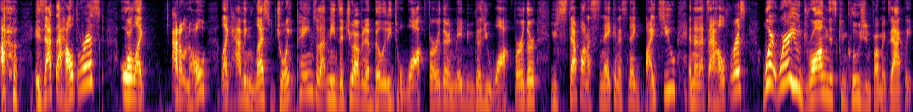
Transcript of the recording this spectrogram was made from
is that the health risk? Or like, I don't know, like having less joint pain. So that means that you have an ability to walk further. And maybe because you walk further, you step on a snake and a snake bites you. And then that's a health risk. Where, where are you drawing this conclusion from exactly?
